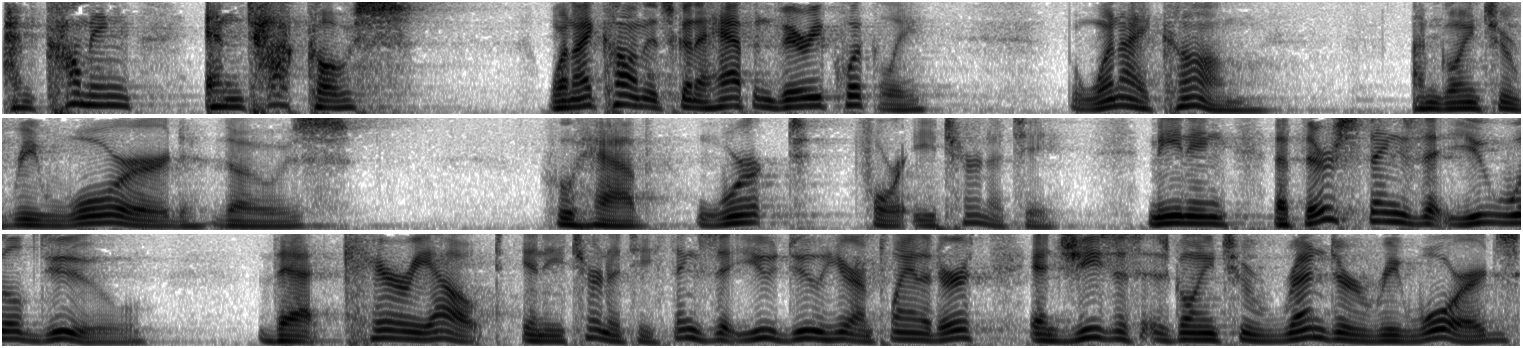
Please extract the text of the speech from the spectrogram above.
I'm coming en tachos. When I come, it's going to happen very quickly. But when I come, I'm going to reward those who have worked for eternity. Meaning that there's things that you will do that carry out in eternity, things that you do here on planet Earth, and Jesus is going to render rewards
